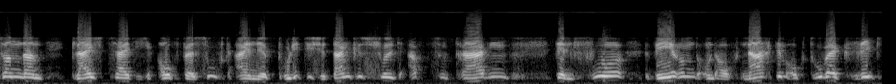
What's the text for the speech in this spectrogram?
sondern gleichzeitig auch versucht, eine politische Dankesschuld abzutragen, denn vor, während und auch nach dem Oktoberkrieg,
